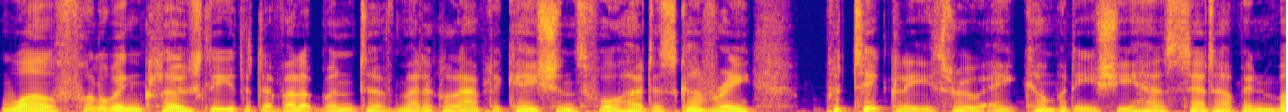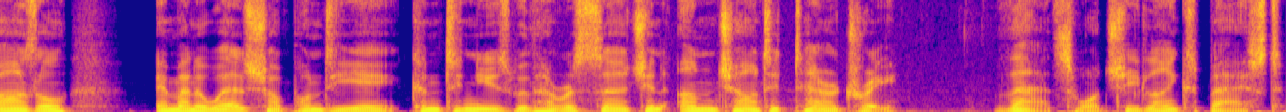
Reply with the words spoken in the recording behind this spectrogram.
While following closely the development of medical applications for her discovery, particularly through a company she has set up in Basel, Emmanuelle Charpentier continues with her research in uncharted territory. That's what she likes best.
